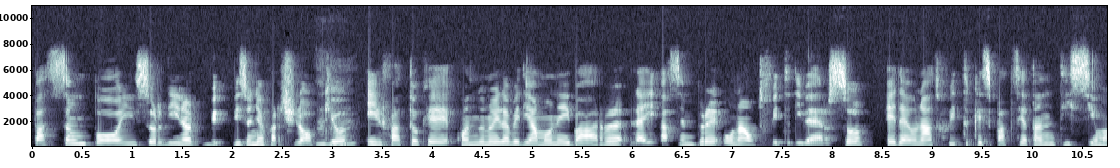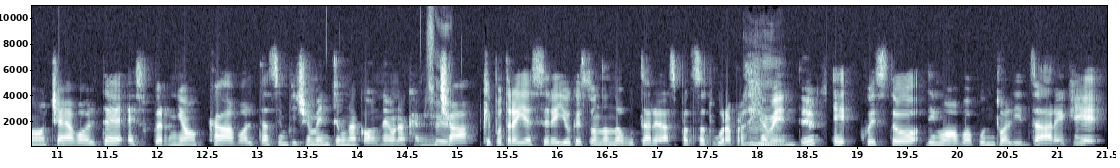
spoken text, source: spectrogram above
passa un po' in sordina, b- bisogna farci l'occhio, mm-hmm. il fatto che quando noi la vediamo nei bar lei ha sempre un outfit diverso ed è un outfit che spazia tantissimo, cioè a volte è super gnocca, a volte ha semplicemente una gonna e una camicia, sì. che potrei essere io che sto andando a buttare la spazzatura praticamente. Mm. E questo di nuovo a puntualizzare che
